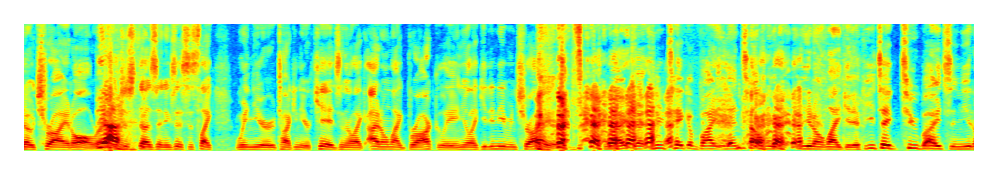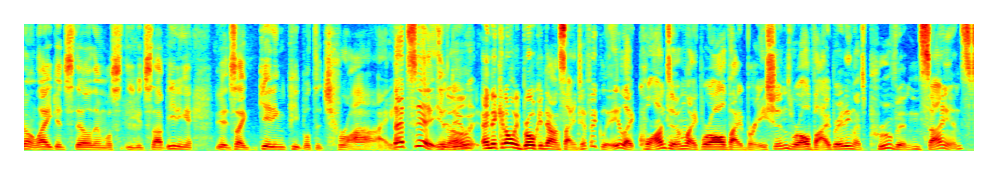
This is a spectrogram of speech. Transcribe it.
no try at all, right? Yeah. It just doesn't exist. It's like when you're talking to your kids and they're like, "I don't like broccoli," and you're like, "You didn't even try it." right? That You take a bite and then tell me that you don't like it. If you take two bites and you don't like it still, then we'll you can stop eating it. It's like getting people to try. That's it, you know. it. And it can all be broken down scientifically, like quantum, like we're all vibrations, we're all vibrating. That's proven in science.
